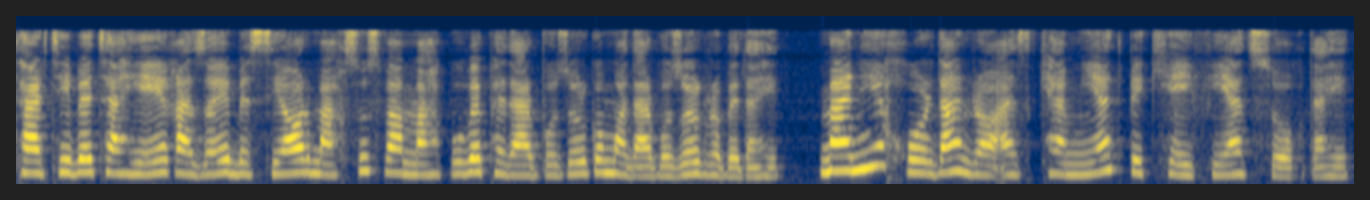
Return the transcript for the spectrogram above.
ترتیب تهیه غذای بسیار مخصوص و محبوب پدر بزرگ و مادر بزرگ را بدهید. معنی خوردن را از کمیت به کیفیت سوق دهید.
